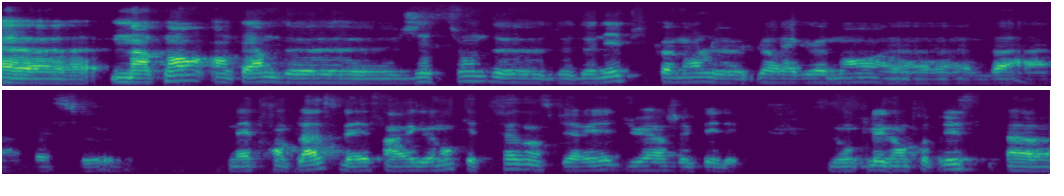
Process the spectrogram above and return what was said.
Euh, maintenant, en termes de gestion de, de données, puis comment le, le règlement euh, va, va, se mettre en place, ben, c'est un règlement qui est très inspiré du RGPD. Donc, les entreprises euh,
